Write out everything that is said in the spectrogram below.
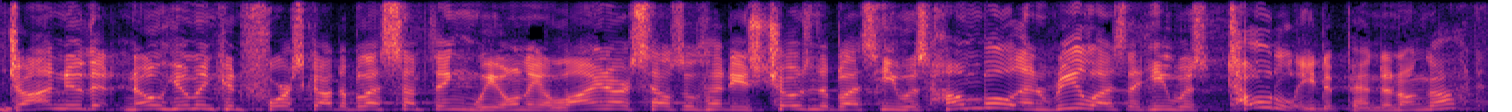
John knew that no human can force God to bless something. We only align ourselves with what He's chosen to bless. He was humble and realized that he was totally dependent on God.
